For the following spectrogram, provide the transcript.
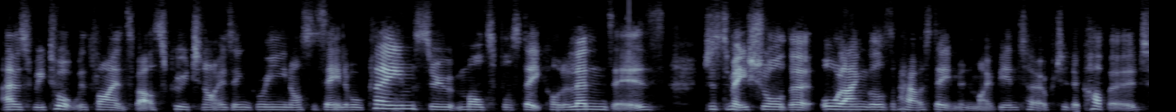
As we talk with clients about scrutinising green or sustainable claims through multiple stakeholder lenses, just to make sure that all angles of how a statement might be interpreted are covered.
